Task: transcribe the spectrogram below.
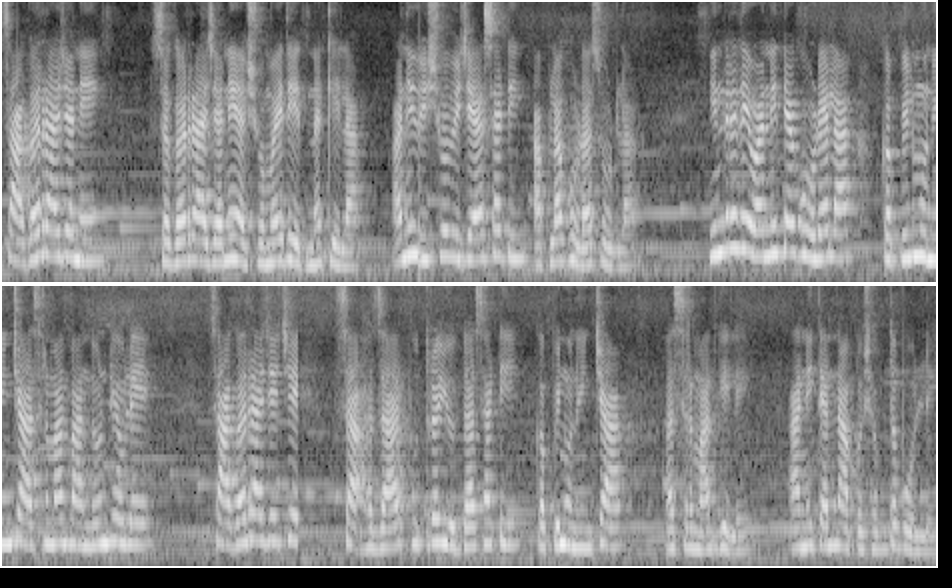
सागर राजाने सगर राजाने अश्वमेध यज्ञ केला आणि विश्वविजयासाठी आपला घोडा सोडला. इंद्रदेवांनी त्या घोड्याला कपिल मुनींच्या आश्रमात बांधून ठेवले. सागर राजेचे सा हजार पुत्र युद्धासाठी कपिल मुनींच्या आश्रमात गेले आणि त्यांना अपशब्द बोलले.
